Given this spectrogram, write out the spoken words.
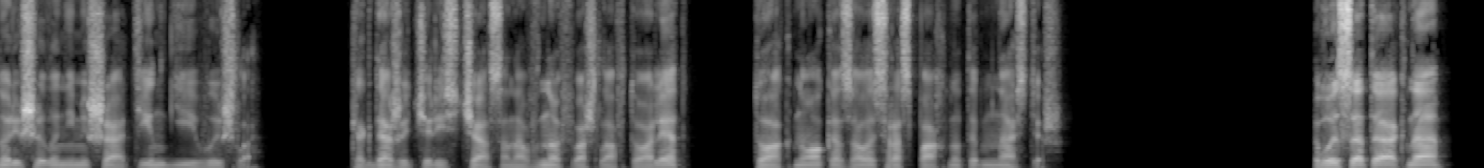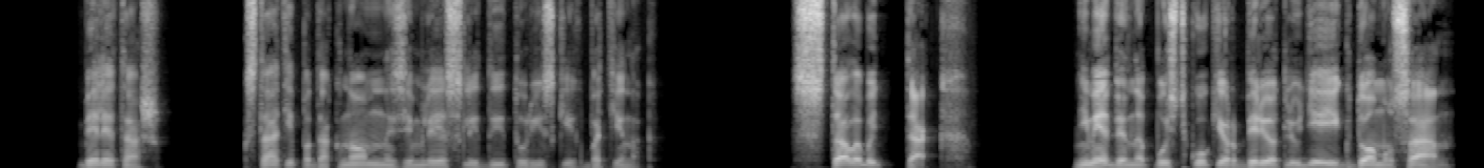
но решила не мешать Инге и вышла. Когда же через час она вновь вошла в туалет, то окно оказалось распахнутым настежь. «Высота окна?» «Белетаж. Кстати, под окном на земле следы туристских ботинок». «Стало быть так. Немедленно пусть Кукер берет людей к дому Саан.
